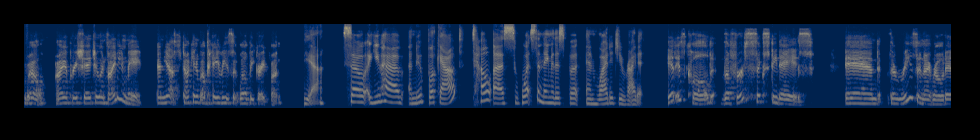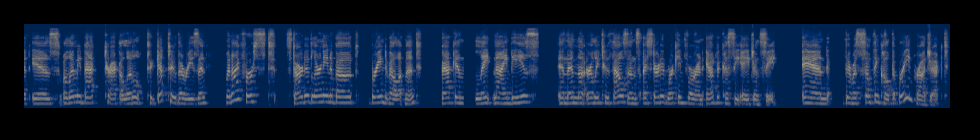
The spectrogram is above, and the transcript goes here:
Well, I appreciate you inviting me. And yes, talking about babies, it will be great fun. Yeah. So you have a new book out. Tell us what's the name of this book and why did you write it? It is called The First 60 Days. And the reason I wrote it is well, let me backtrack a little to get to the reason. When I first started learning about brain development back in late 90s and then the early 2000s, I started working for an advocacy agency. And there was something called the Brain Project.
